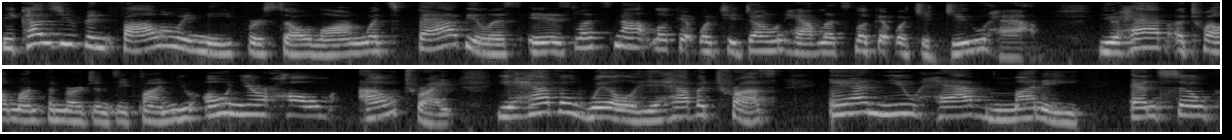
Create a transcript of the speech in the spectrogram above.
Because you've been following me for so long, what's fabulous is let's not look at what you don't have, let's look at what you do have. You have a 12 month emergency fund, you own your home outright, you have a will, you have a trust, and you have money. And so,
